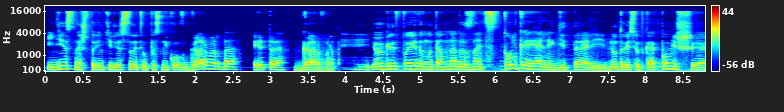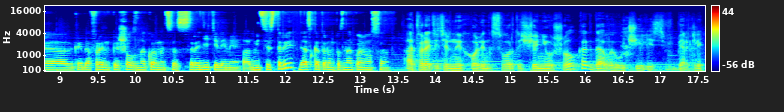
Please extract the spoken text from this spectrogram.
Единственное, что интересует выпускников Гарварда, это Гарвард. И он говорит, поэтому там надо знать столько реальных деталей. Ну, то есть вот как, помнишь, э, когда Фрэнк пришел знакомиться с родителями а, медсестры, да, с которым познакомился? Отвратительный Холлингсворт еще не ушел, когда вы учились в Беркли?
